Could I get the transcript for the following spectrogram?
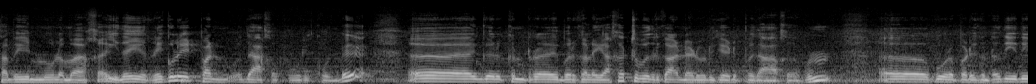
சபையின் மூலமாக இதை ரெகுலேட் பண்ணுவதாக கூறிக்கொண்டு இங்கு இருக்கின்ற இவர்களை அகற்றுவதற்கான நடவடிக்கை எடுப்பதாகவும் கூறப்படுகின்றது. இது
